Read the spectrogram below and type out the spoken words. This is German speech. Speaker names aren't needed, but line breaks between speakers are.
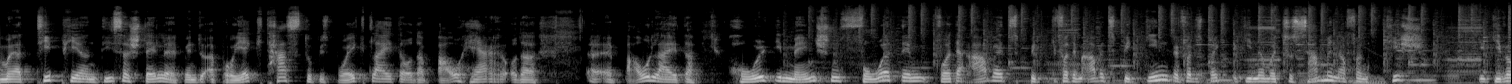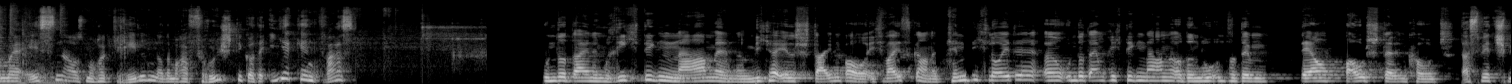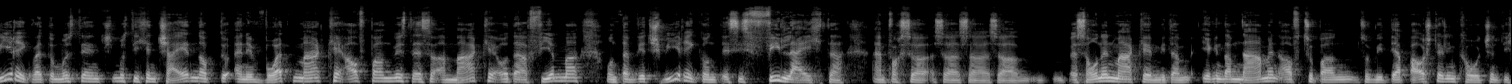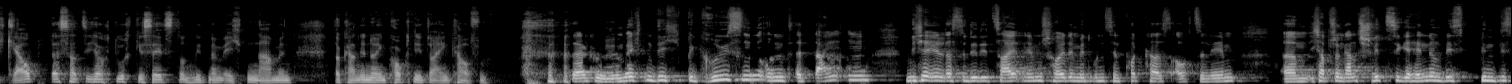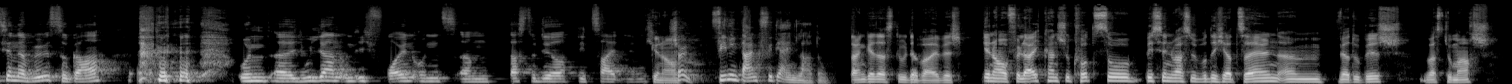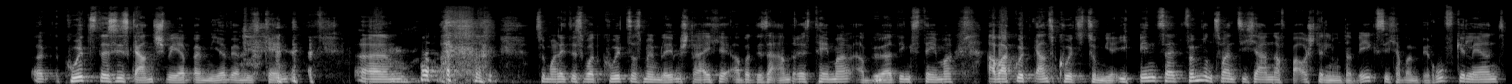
einmal ein Tipp hier an dieser Stelle, wenn du ein Projekt hast, du bist Projektleiter oder Bauherr oder äh, Bauleiter, hol die Menschen vor dem, vor, der Arbeitsbe vor dem Arbeitsbeginn, bevor das Projekt beginnt, einmal zusammen auf einen Tisch. Ich gebe mal ein Essen aus, mache ein Grillen oder mache ein Frühstück oder irgendwas.
Unter deinem richtigen Namen, Michael Steinbauer, ich weiß gar nicht, kennen dich Leute äh, unter deinem richtigen Namen oder nur unter dem der Baustellencoach?
Das wird schwierig, weil du musst, musst, dich entscheiden, ob du eine Wortmarke aufbauen willst, also eine Marke oder eine Firma und dann wird schwierig und es ist viel leichter, einfach so, so, so, so eine Personenmarke mit einem, irgendeinem Namen aufzubauen, so wie der Baustellencoach und ich glaube, das hat sich auch durchgesetzt und mit meinem echten Namen, da kann ich nur inkognito einkaufen.
Sehr cool. Wir möchten dich begrüßen und äh, danken, Michael, dass du dir die Zeit nimmst, heute mit uns den Podcast aufzunehmen. Ähm, ich habe schon ganz schwitzige Hände und bis, bin ein bisschen nervös sogar. und äh, Julian und ich freuen uns, ähm, dass du dir die Zeit nimmst.
Genau. Schön. Vielen Dank für die Einladung.
Danke, dass du dabei bist. Genau, vielleicht kannst du kurz so ein bisschen was über dich erzählen, ähm, wer du bist, was du machst.
Äh, kurz, das ist ganz schwer bei mir, wer mich kennt. ähm, zumal ich das Wort kurz aus meinem Leben streiche, aber das ist ein anderes Thema, ein Wordings-Thema. Aber gut, ganz kurz zu mir. Ich bin seit 25 Jahren auf Baustellen unterwegs. Ich habe einen Beruf gelernt,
